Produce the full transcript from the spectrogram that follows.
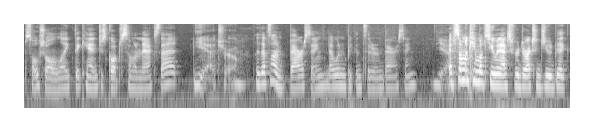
social, like they can't just go up to someone and ask that. Yeah, true. Like that's not embarrassing. That wouldn't be considered embarrassing. Yeah. If someone came up to you and asked for directions, you would be like,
